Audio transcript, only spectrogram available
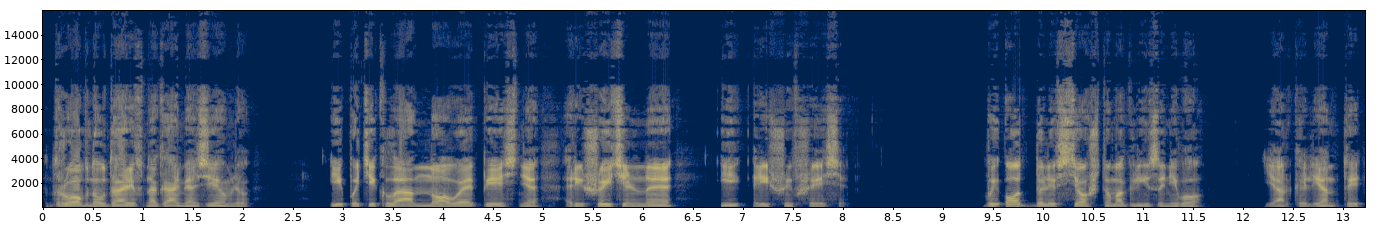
дробно ударив ногами о землю — и потекла новая песня, решительная и решившаяся. Вы отдали все, что могли за него. Яркой ленты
